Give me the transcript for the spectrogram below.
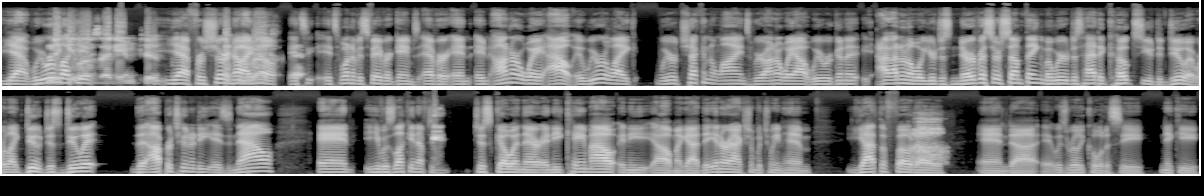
Yeah, we were Niki lucky. loves that game too. Yeah, for sure. No, I know it's it's one of his favorite games ever. And and on our way out, we were like we were checking the lines. We were on our way out. We were gonna. I, I don't know. What you're just nervous or something, but we were just had to coax you to do it. We're like, dude, just do it. The opportunity is now. And he was lucky enough to just go in there, and he came out, and he. Oh my God, the interaction between him. You got the photo, and uh, it was really cool to see Niki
